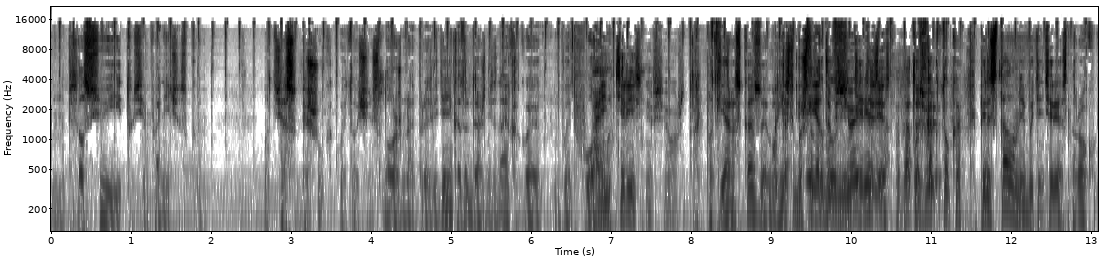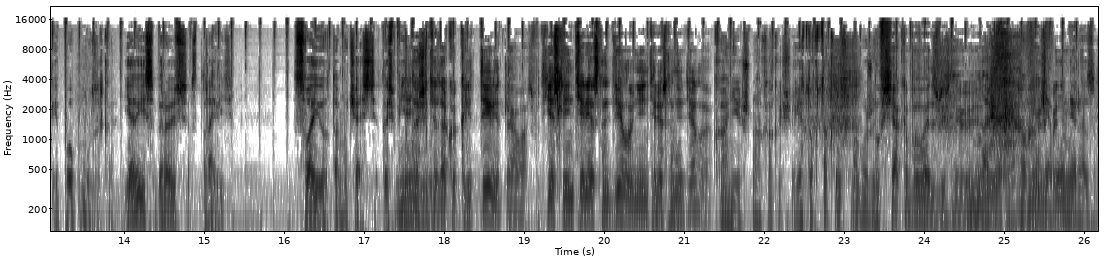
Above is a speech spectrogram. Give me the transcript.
написал сюиту симфоническую. Вот сейчас пишу какое-то очень сложное произведение, которое даже не знаю, какое будет форма. А интереснее всего, что? Вот я рассказываю. Вот Если бы что-то было неинтересно, интересно, да? То вот как вы... только перестало мне быть интересно рок и поп-музыка, я и собираюсь остановить свое там участие. То есть меня Подождите, не такой критерий для вас. Вот если интересно делаю, неинтересно да. не делаю? Конечно, а как еще? Я только так и смогу жить. Ну, всякое бывает в жизни. Наверное, но у меня не было ни разу.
